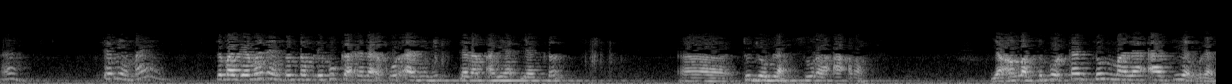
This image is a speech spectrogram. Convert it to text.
ha? Macam ni main Sebagaimana yang tuan-tuan boleh buka dalam Al-Quran ini Dalam ayat yang ke uh, 17 Surah A'raf. Yang Allah sebutkan Tumma la'atiyat bukan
